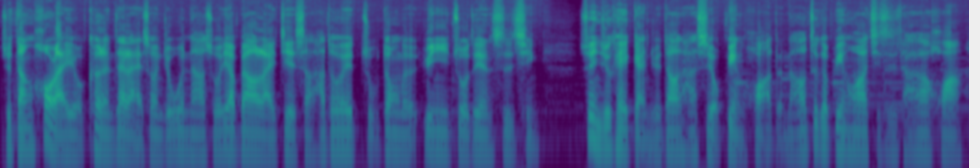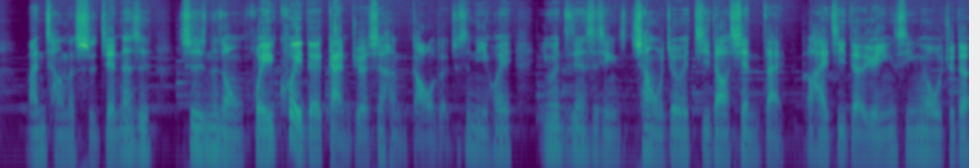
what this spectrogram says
就当后来有客人再来的时候，你就问他说要不要来介绍，他都会主动的愿意做这件事情，所以你就可以感觉到他是有变化的。然后这个变化其实他要花蛮长的时间，但是是那种回馈的感觉是很高的。就是你会因为这件事情，像我就会记到现在都还记得，原因是因为我觉得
